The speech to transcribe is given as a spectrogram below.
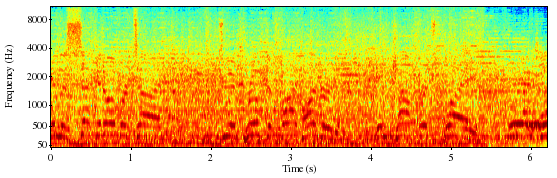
in the second overtime to improve to 500 in conference play.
